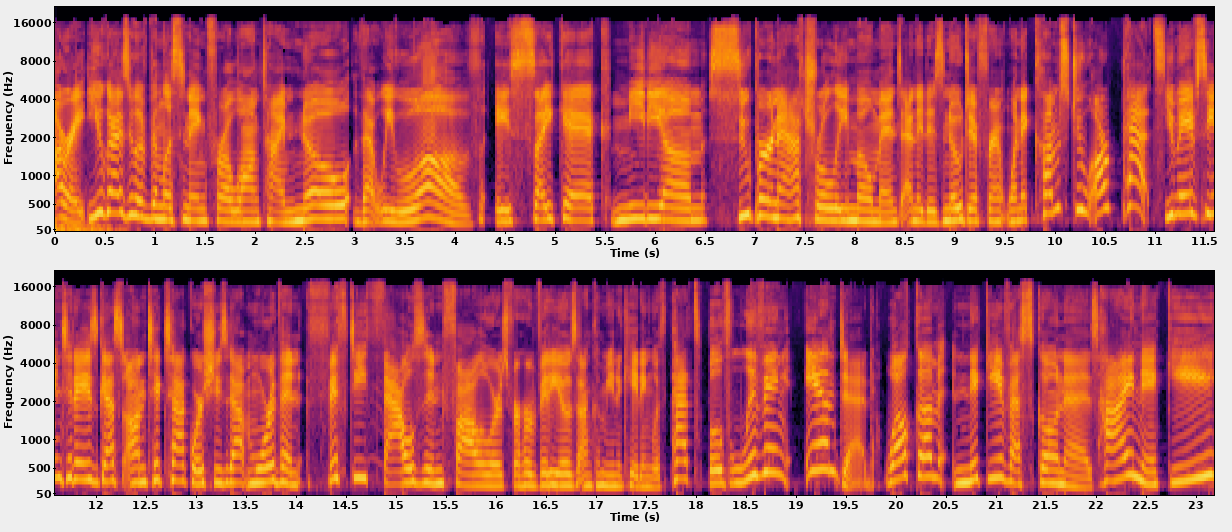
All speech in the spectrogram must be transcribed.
All right, you guys who have been listening for a long time know that we love a psychic, medium, supernaturally moment, and it is no different when it comes to our pets. You may have seen today's guest on TikTok where she's got more than 50,000 followers for her videos on communicating with pets, both living and dead. Welcome, Nikki Vasconez. Hi, Nikki.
